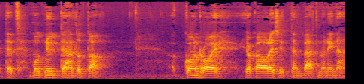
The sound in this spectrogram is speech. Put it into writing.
Et, et, Mutta nyt tähän tota, Conroy, joka oli sitten Batmanina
